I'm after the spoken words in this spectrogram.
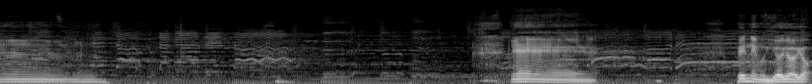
ん。えー、ペンネームよよよ、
